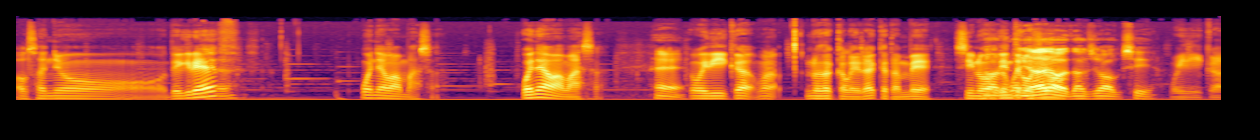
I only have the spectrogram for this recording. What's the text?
el senyor de Gref guanyava massa. Guanyava massa. Eh. Vull dir que, bueno, no de calera, que també, sinó No, dintre del joc. del joc, sí. Vull dir que,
